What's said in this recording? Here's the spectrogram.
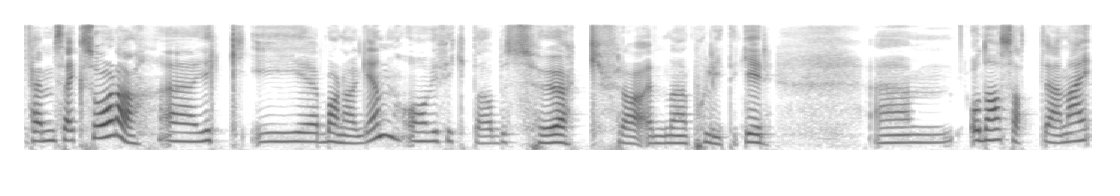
fem-seks år da. Uh, gikk i barnehagen, og vi fikk da besøk fra en politiker. Um, og da satte jeg meg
